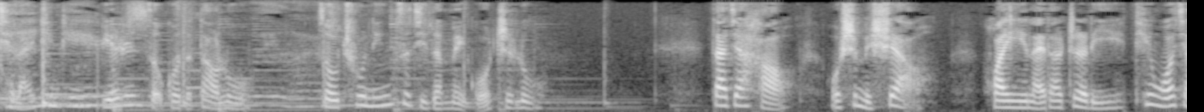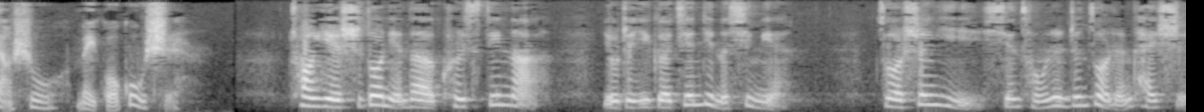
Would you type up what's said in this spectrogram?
一起来听听别人走过的道路，走出您自己的美国之路。大家好，我是 Michelle，欢迎来到这里听我讲述美国故事。创业十多年的 Christina 有着一个坚定的信念：做生意先从认真做人开始。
